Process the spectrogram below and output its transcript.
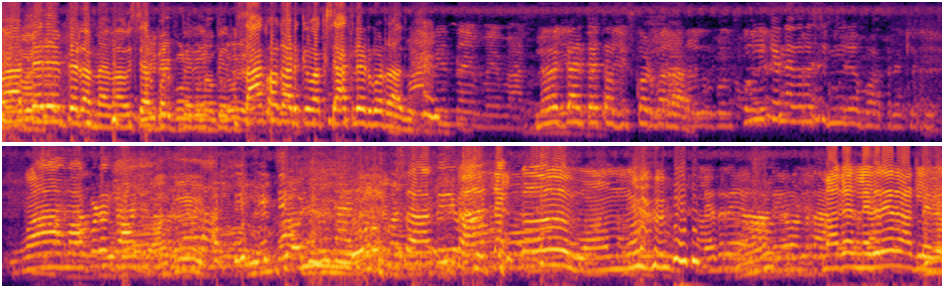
మా పేరు ఏం పేరు అమ్మాయి మా విశాల్ కొడుకు పేరు ఏం పేరు? సాకో గాడికి ఒక చాక్లెట్ కూడా రాదు. లోకి గాడికి అయితే ఒక బిస్కెట్ కూడా రాదు మా మా కూడా గాడి సాది వాళ్ళకు వామ్మో. ఎదురే వాళ్ళు ఏముండదు. మాకు అసలు నిద్రే రావట్లేదు.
